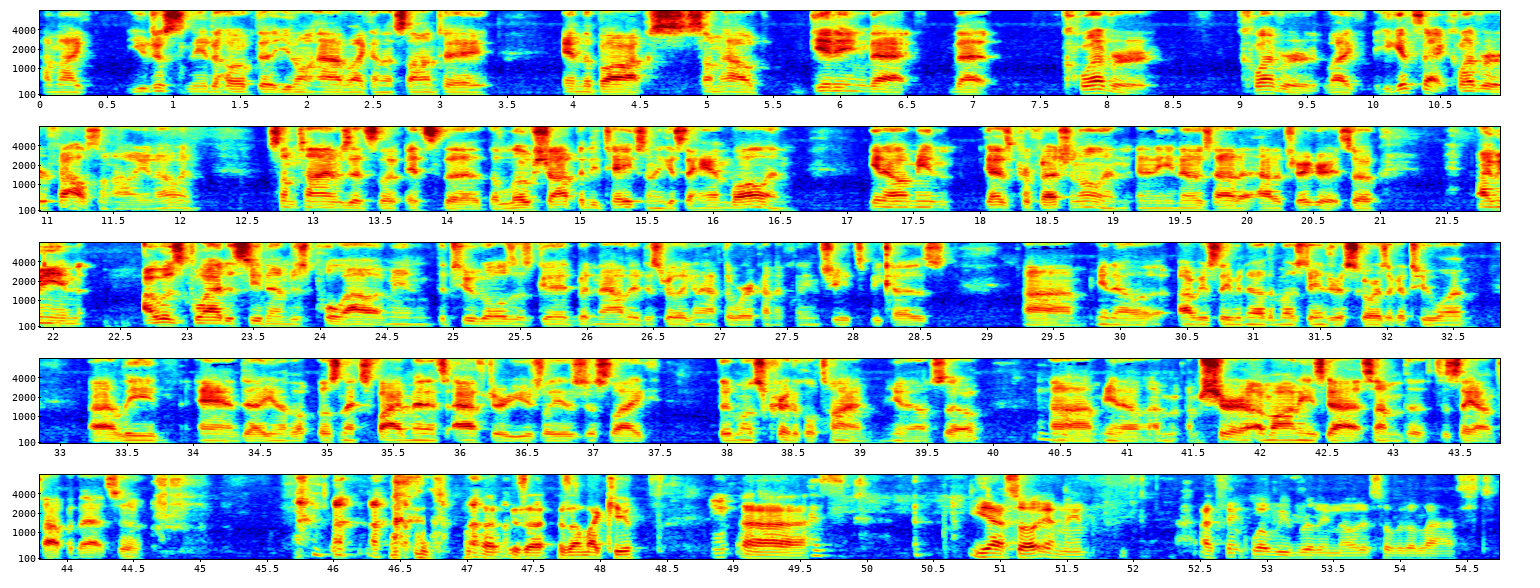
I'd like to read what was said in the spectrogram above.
I'm like, you just need to hope that you don't have like an Asante in the box somehow getting that that clever, clever like he gets that clever foul somehow, you know, and sometimes it's the it's the the low shot that he takes and he gets the handball and you know, I mean, guy's professional and and he knows how to how to trigger it. So, I mean, I was glad to see them just pull out. I mean, the two goals is good, but now they're just really going to have to work on the clean sheets because, um, you know, obviously we know the most dangerous score is like a two-one uh, lead, and uh, you know th- those next five minutes after usually is just like the most critical time. You know, so Mhm. Um, you know, I'm, I'm sure Amani's got something to, to say on top of that. So, is that is that my cue? Uh, Yes. yeah. So I mean, I think what we've really noticed over the last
